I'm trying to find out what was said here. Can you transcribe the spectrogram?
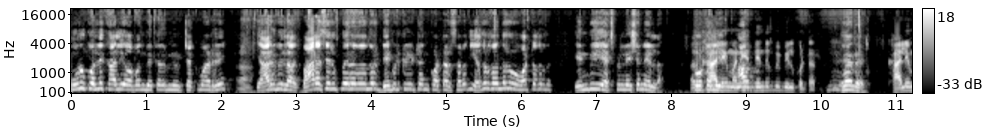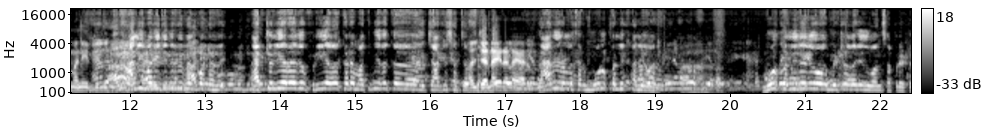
ಮೂರು ಕೊಲ್ಲಿ ಖಾಲಿ ಅವ ಬಂದ್ ಬೇಕಾದ್ರೆ ನೀವು ಚೆಕ್ ಮಾಡ್ರಿ. ಯಾರ್ ಯಾರು ಬಿ ಬಾರಸೆ ರೂಪಾಯಿ ಏನದ ಅಂದ್ರೆ ಡೆಬಿಟ್ ಕ್ರೆಡಿಟ್ ಅಂತ ಕೊಟ್ಟಾರ ಸರ್ ಅದು ಎದ್ರದ್ದು ಅಂದ್ರೆ ಒಟ್ಟು ಅದ್ರದ್ದು ಏನ್ ಬಿ ಎಕ್ಸ್ಪ್ಲನೇಷನ್ ಇಲ್ಲ. ಟೋಟಲಿ ಮನೆ ಬಿಲ್ ಕೊಟ್ಟಾರ. ಏನ್ರಿ? ಖಾಲಿ ಮನೆ ಖಾಲಿ ಮನೆ ಇದ್ದಿದ್ರೆ ಬಿ ಬಿಲ್ ಕೊಟ್ಟಾರ್ರಿ ಆಕ್ಚುಲಿ ಇದು ಫ್ರೀ ಅದ ಕಡೆ ಮತ್ತೆ ಬಿ ಇದಕ್ಕೆ ಚಾರ್ಜಸ್ ಅಂತ ಅಲ್ಲಿ ಜನ ಇರಲ್ಲ ಯಾರು? ಯಾರು ಇರಲ್ಲ ಸರ್ ಮೂರು ಕೊಲ್ಲಿ ಖಾಲಿ ಅವ. ಮೂರು ಕೊಲ್ಲಿದ ಇದು ಮೀಟರ್ ಅದ ಇದು ಒಂದು ಸಪ್ರೇಟ್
